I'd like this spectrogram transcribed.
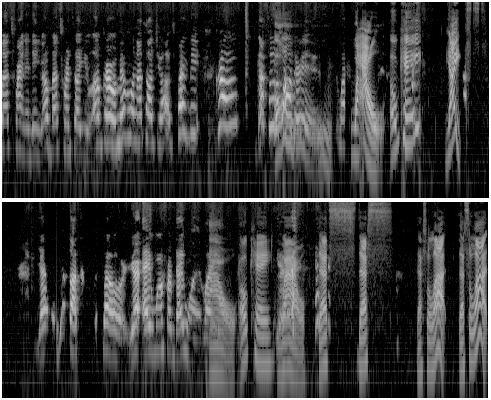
best friend and then your best friend tell you, Oh girl, remember when I told you I was pregnant? Girl, guess who the Oh. father is? Like, Wow. Okay. Yikes. yeah, you thought so you're A one from day one. Like Wow. Okay. Yeah. Wow. That's that's that's a lot. That's a lot.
